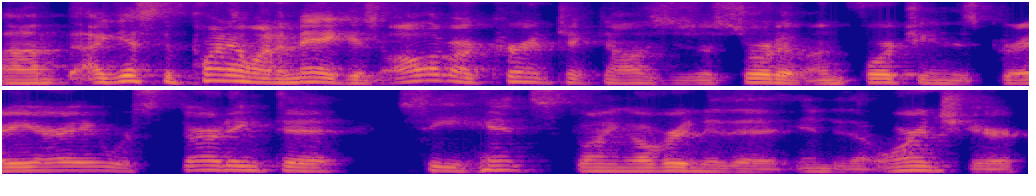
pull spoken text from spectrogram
Um, I guess the point I want to make is all of our current technologies are sort of unfortunately in this gray area. We're starting to see hints going over into the into the orange here,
